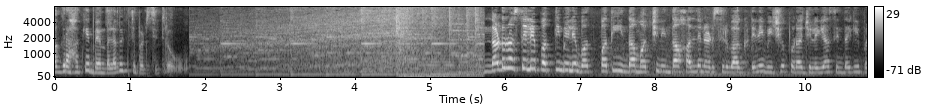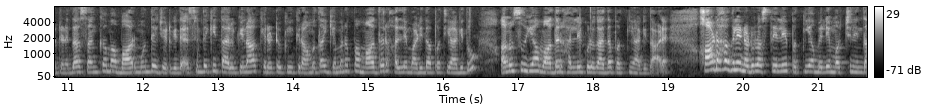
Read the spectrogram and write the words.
ಆಗ್ರಹಕ್ಕೆ ಬೆಂಬಲ ವ್ಯಕ್ತಪಡಿಸಿದರು. ನಡು ರಸ್ತೆಯಲ್ಲಿ ಪತ್ನಿ ಮೇಲೆ ಪತಿಯಿಂದ ಮಚ್ಚಿನಿಂದ ಹಲ್ಲೆ ನಡೆಸಿರುವ ಘಟನೆ ವಿಜಯಪುರ ಜಿಲ್ಲೆಯ ಸಿಂದಗಿ ಪಟ್ಟಣದ ಸಂಗಮ ಬಾರ್ ಮುಂದೆ ಜರುಗಿದೆ. ಸಿಂದಗಿ ತಾಲೂಕಿನ ಕೆರಟುಗಿ ಗ್ರಾಮದ ಯಮನಪ್ಪ ಮಾದರ್ ಹಲ್ಲೆ ಮಾಡಿದ ಪತಿಯಾಗಿದ್ದು, ಅನುಸೂಯ ಮಾದರ್ ಹಲ್ಲೆಗೊಳಗಾದ ಪತ್ನಿಯಾಗಿದ್ದಾಳೆ. ಹಾಡಹಗಲೇ ನಡು ರಸ್ತೆಯಲ್ಲಿ ಪತ್ನಿಯ ಮೇಲೆ ಮಚ್ಚಿನಿಂದ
